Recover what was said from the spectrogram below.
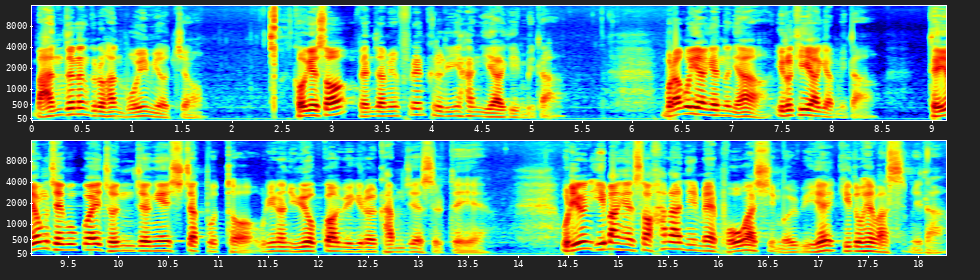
만드는 그러한 모임이었죠. 거기서 벤자민 프랭클린이 한 이야기입니다. 뭐라고 이야기했느냐? 이렇게 이야기합니다. 대영 제국과의 전쟁의 시작부터 우리는 위협과 위기를 감지했을 때에 우리는 이 방에서 하나님의 보호하심을 위해 기도해 왔습니다.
